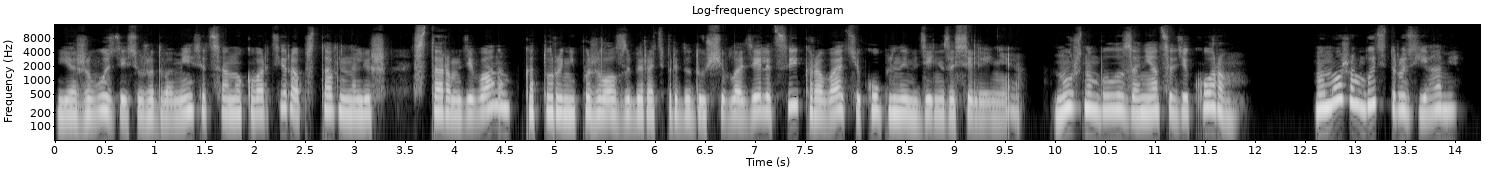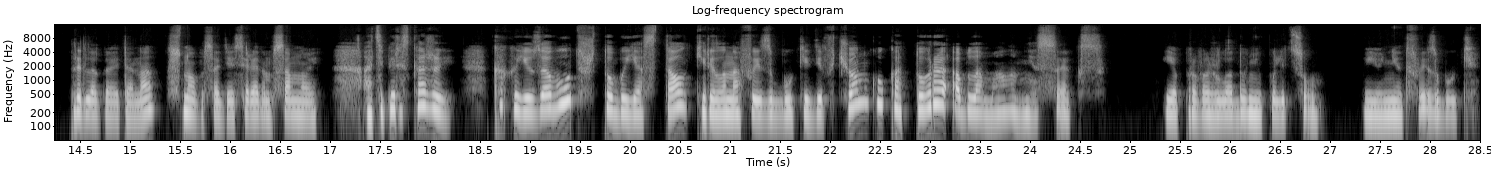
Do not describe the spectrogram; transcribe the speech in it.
Я живу здесь уже два месяца, но квартира обставлена лишь старым диваном, который не пожелал забирать предыдущий владелец, и кроватью, купленной в день заселения. Нужно было заняться декором. Мы можем быть друзьями, предлагает она, снова садясь рядом со мной. «А теперь скажи, как ее зовут, чтобы я сталкерила на Фейсбуке девчонку, которая обломала мне секс?» Я провожу ладонью по лицу. Ее нет в Фейсбуке.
